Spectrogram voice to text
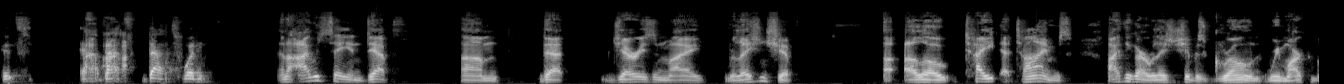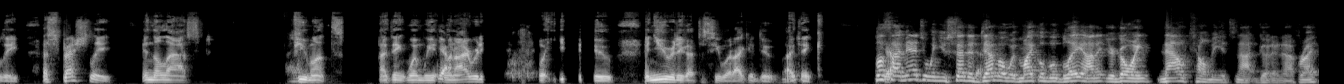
it's that's that's what. He, and I would say in depth um, that Jerry's and my relationship, uh, although tight at times, I think our relationship has grown remarkably, especially in the last few months. I think when we yeah. when I really what you could do, and you really got to see what I could do. I think Plus, yeah. I imagine when you send a yeah. demo with Michael Bublé on it, you're going, now tell me it's not good enough, right?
